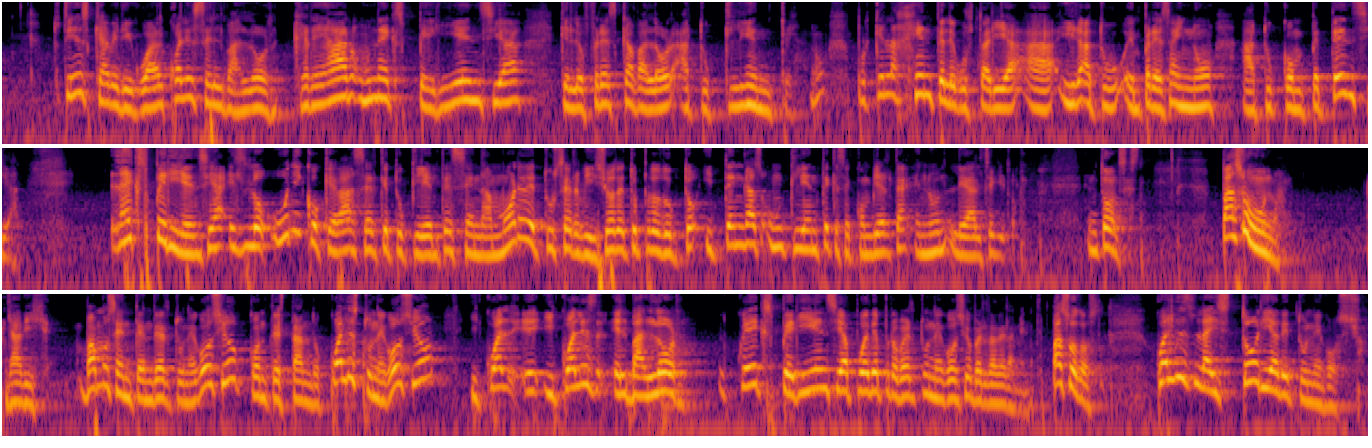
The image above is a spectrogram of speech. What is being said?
Tú tienes que averiguar cuál es el valor, crear una experiencia que le ofrezca valor a tu cliente. ¿no? ¿Por qué la gente le gustaría ir a tu empresa y no a tu competencia? La experiencia es lo único que va a hacer que tu cliente se enamore de tu servicio, de tu producto y tengas un cliente que se convierta en un leal seguidor. Entonces, paso uno, ya dije, vamos a entender tu negocio contestando cuál es tu negocio y cuál, eh, y cuál es el valor, qué experiencia puede proveer tu negocio verdaderamente. Paso dos, ¿cuál es la historia de tu negocio?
